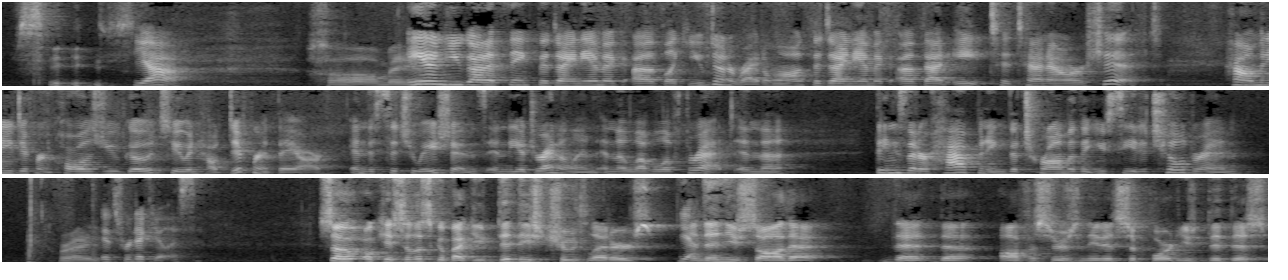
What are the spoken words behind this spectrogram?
Jeez. Yeah. Oh man. And you got to think the dynamic of, like, you've done a ride along, the dynamic of that eight to 10 hour shift. How many different calls you go to and how different they are, and the situations, and the adrenaline, and the level of threat, and the things that are happening, the trauma that you see to children. right. It's ridiculous. So okay, so let's go back. You did these truth letters, Yes. and then you saw that that the officers needed support. You did this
